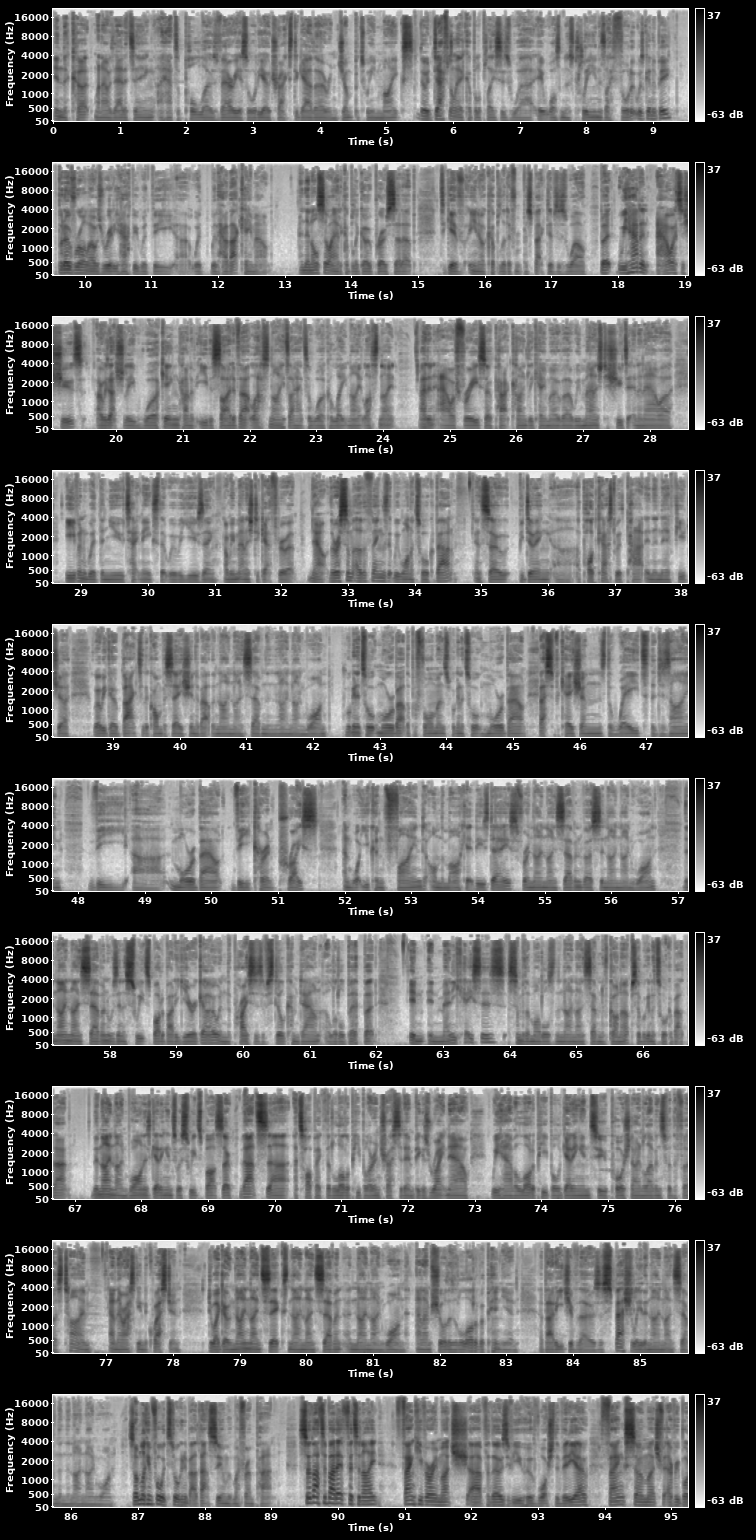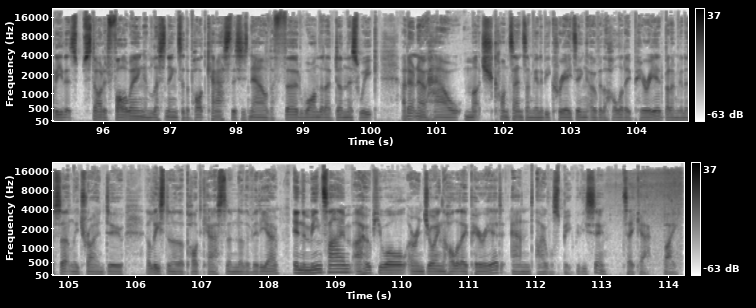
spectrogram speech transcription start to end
In the cut, when I was editing, I had to pull those various audio tracks together and jump between mics. There were definitely a couple of places where it wasn't as clean as I thought it was going to be, but overall, I was really happy with the uh, with with how that came out. And then also I had a couple of GoPros set up to give, you know, a couple of different perspectives as well. But we had an hour to shoot. I was actually working kind of either side of that last night. I had to work a late night last night. I had an hour free, so Pat kindly came over. We managed to shoot it in an hour, even with the new techniques that we were using, and we managed to get through it. Now, there are some other things that we want to talk about, and so be doing uh, a podcast with Pat in the near future where we go back to the conversation about the 997 and the 991. We're going to talk more about the performance. We're going to talk more about specifications, the weight, the design, the uh, more about the current price and what you can find on the market these days for a 997 versus a 991. The 997 was in a sweet spot about a year ago, and the prices have still come down a little bit, but in, in many cases, some of the models of the 997 have gone up, so we're going to talk about that. The 991 is getting into a sweet spot. So that's uh, a topic that a lot of people are interested in because right now we have a lot of people getting into Porsche 911s for the first time and they're asking the question do I go 996, 997, and 991? And I'm sure there's a lot of opinion about each of those, especially the 997 and the 991. So I'm looking forward to talking about that soon with my friend Pat. So that's about it for tonight. Thank you very much uh, for those of you who have watched the video. Thanks so much for everybody that's started following and listening to the podcast. This is now the third one that I've done this week. I don't know how much content I'm going to be creating over the holiday period, but I'm going to certainly try and do at least another podcast and another video. In the meantime, I hope you all are enjoying the holiday period, and I will speak with you soon. Take care. Bye.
